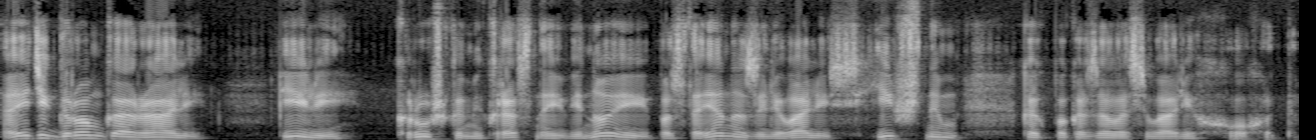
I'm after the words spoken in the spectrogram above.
А эти громко орали, пили кружками красное вино и постоянно заливались хищным, как показалось Варе, хохотом.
